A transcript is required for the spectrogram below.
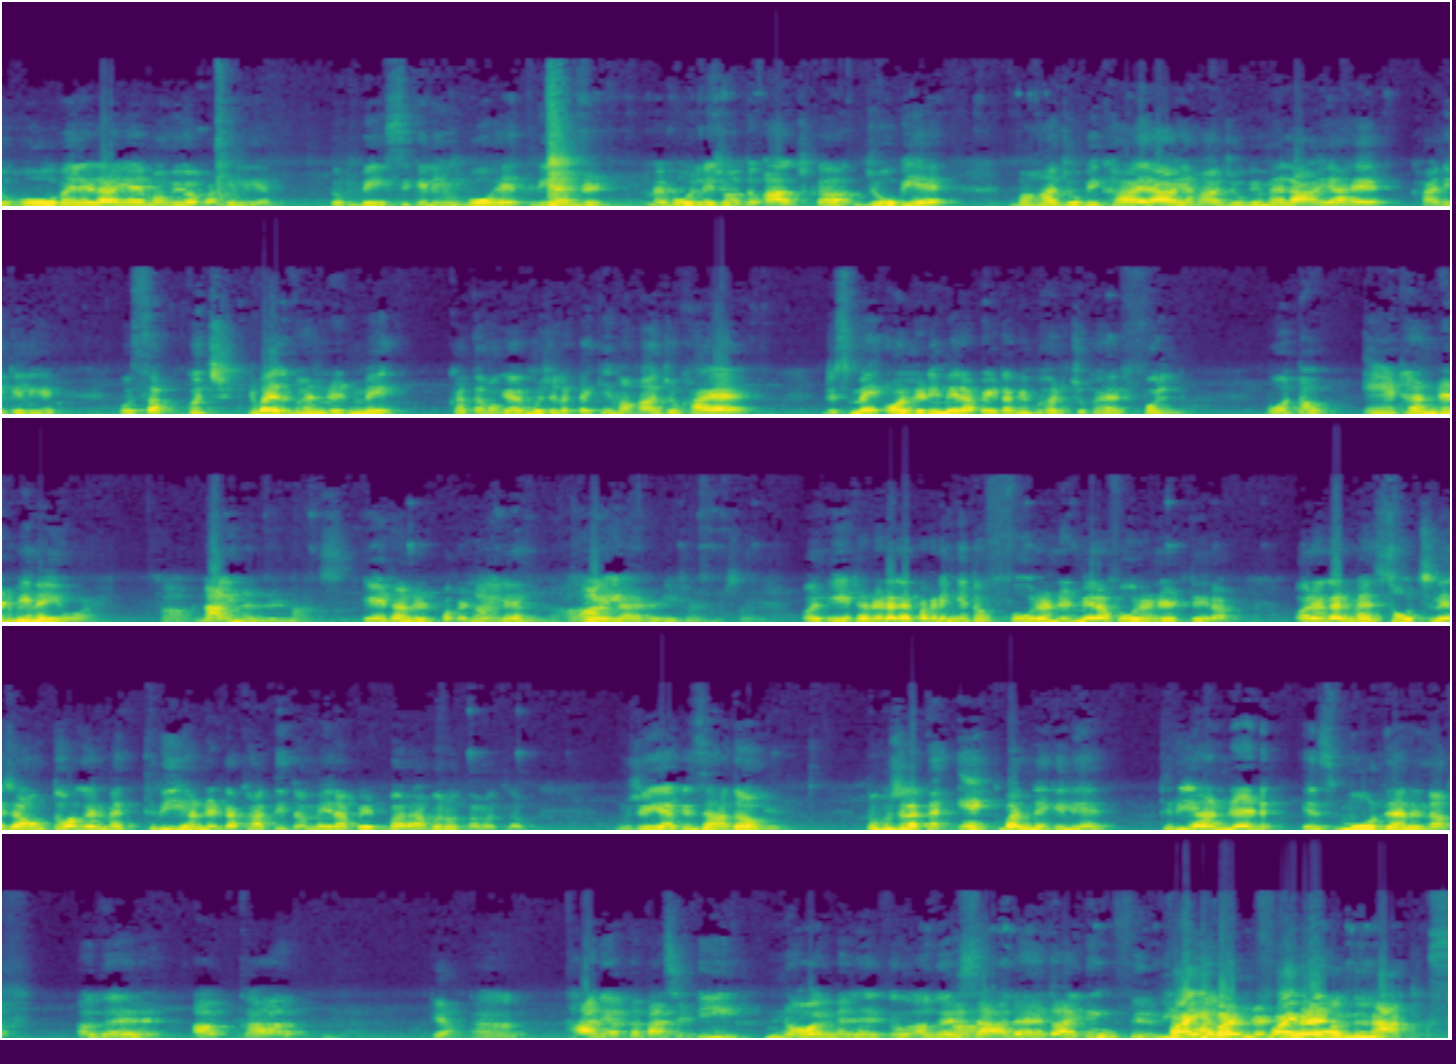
तो वो मैंने लाया है मम्मी पापा के लिए। तो बेसिकली वो है थ्री हंड्रेड मैं बोलने जाऊँ तो आज का जो भी है, वहाँ जो भी खाया, यहाँ जो भी मैं लाया है खाने के लिए वो सब कुछ ट्वेल्व हंड्रेड में ख़त्म हो गया और मुझे लगता है कि वहाँ जो खाया है जिसमें ऑलरेडी मेरा पेट अभी भर चुका है फुल वो तो एट हंड्रेड भी नहीं हुआ है। हाँ नाइन हंड्रेड एट हंड्रेड पकड़ लेते हैं। हाँ 800 और 800 अगर पकड़ेंगे तो 400 मेरा 400 तेरा। और अगर मैं सोचने जाऊँ तो अगर मैं 300 का खाती तो मेरा पेट बराबर होता मतलब मुझे ये अभी ज़्यादा हो गया। तो मुझे लगता है एक बंदे के लिए 300 इज़ मोर देन इनफ अगर आपका क्या? अ, खाने का कैपेसिटी नॉर्मल है तो अगर हाँ। ज़्यादा है तो आई थिंक फिर भी five hundred five hundred max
